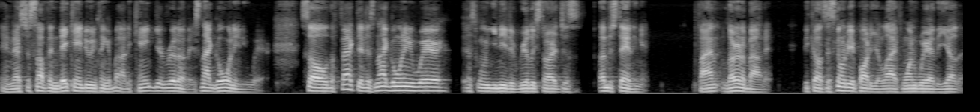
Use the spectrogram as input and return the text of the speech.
And that's just something they can't do anything about. It can't get rid of it. It's not going anywhere. So the fact that it's not going anywhere, that's when you need to really start just understanding it. Find learn about it because it's going to be a part of your life one way or the other.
